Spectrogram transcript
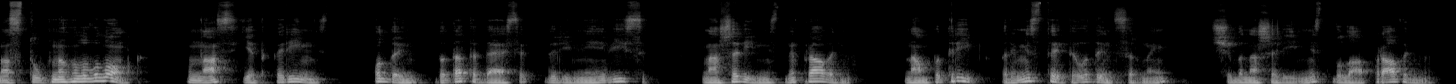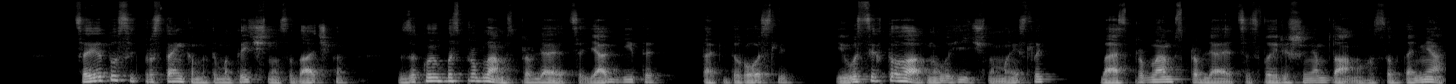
Наступна головоломка. У нас є така рівність. 1 додати 10 дорівнює 8. Наша рівність неправильна. Нам потрібно перемістити один сирник, щоб наша рівність була правильною. Це є досить простенька математична задачка, з якою без проблем справляються як діти, так і дорослі. І усі, хто гарно логічно мислить, без проблем справляється з вирішенням даного завдання.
